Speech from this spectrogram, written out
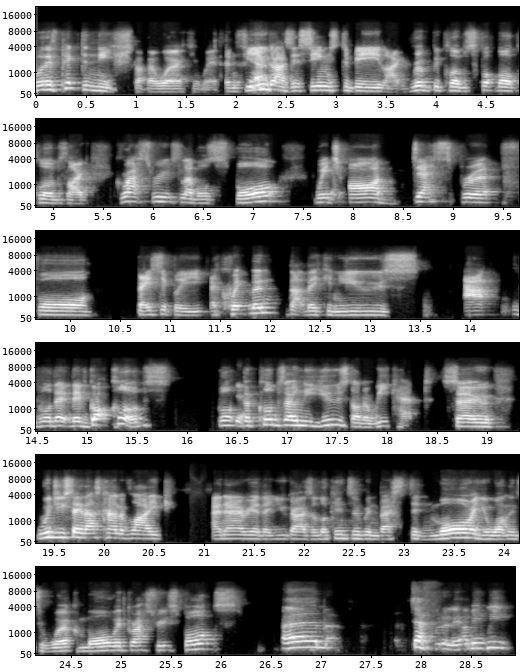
well, they've picked a niche that they're working with. And for yeah. you guys, it seems to be like rugby clubs, football clubs, like grassroots level sport, which are desperate for basically equipment that they can use at, well, they, have got clubs, but yeah. the club's only used on a weekend. So would you say that's kind of like an area that you guys are looking to invest in more? Are you wanting to work more with grassroots sports? Um, definitely. I mean, we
